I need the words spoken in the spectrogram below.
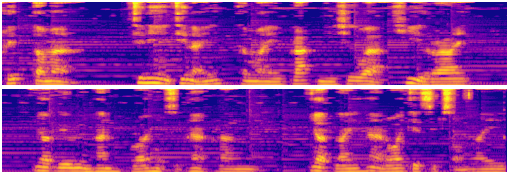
คลิปต่อมา ที่นี่ที่ไหนทำไมพระมีชื่อว่าขี้ร้าย ยอดวิว 1,665 ครั้ง ยอดไลค์ 572 ไลค์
